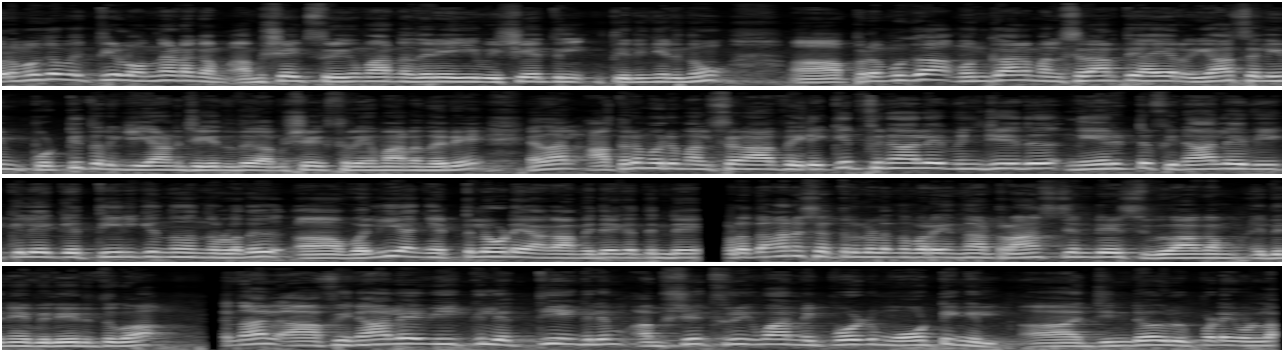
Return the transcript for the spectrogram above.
പ്രമുഖ വ്യക്തികൾ ഒന്നടങ്കം അഭിഷേക് ശ്രീകുമാറിനെതിരെ ഈ വിഷയത്തിൽ തിരിഞ്ഞിരുന്നു. പ്രമുഖ മുൻകാല മത്സരാർത്ഥിയായ റിയാസ് സലീം പൊട്ടിത്തെറിക്കുകയാണ് ചെയ്തത് അഭിഷേക് ശ്രീകുമാറിനെതിരെ. എന്നാൽ അത്തരമൊരു മത്സരാർത്ഥി ടിക്കറ്റ് ഫിനാലെ വിൻ ചെയ്ത് നേരിട്ട് ഫിനാലെ വീക്കിലേക്ക് എത്തിയിരിക്കുന്നു എന്നുള്ളത് വലിയ ഞെട്ടലോടെയാകാം. ഇദ്ദേഹത്തിന്റെ പ്രധാന ശത്രുക്കൾ എന്ന് പറയുന്ന ട്രാൻസ്ജെൻഡേഴ്സ് വിഭാഗം ഇതിനെ വിലയിരുത്തുക. എന്നാൽ ഫിനാലെ വീക്കിൽ എത്തിയെങ്കിലും അഭിഷേക് ശ്രീകുമാറിന് ഇപ്പോഴും വോട്ടിങ്ങിൽ ജിൻഡോ ഉൾപ്പെടെയുള്ള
